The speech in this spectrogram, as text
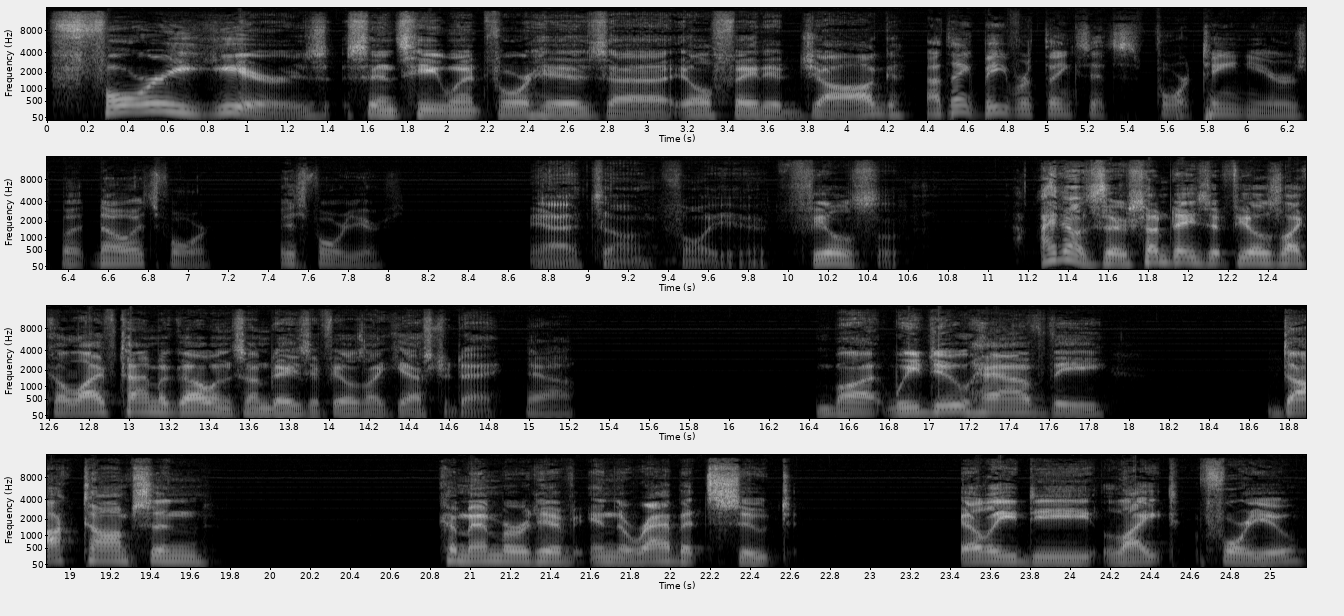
Four years since he went for his uh, ill fated jog. I think Beaver thinks it's 14 years, but no, it's four. It's four years. Yeah, it's on full year. It feels. I know there's some days it feels like a lifetime ago, and some days it feels like yesterday. Yeah. but we do have the Doc Thompson commemorative in the rabbit suit LED light for you.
